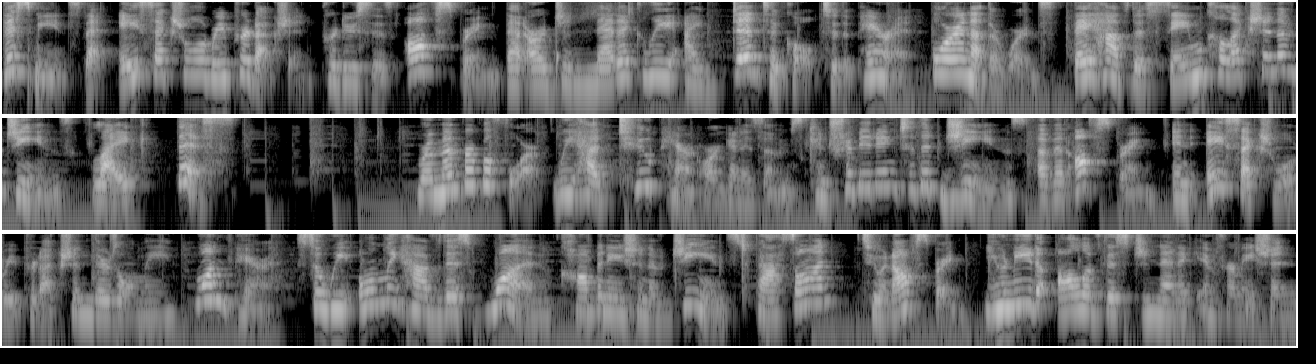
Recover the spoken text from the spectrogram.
This means that asexual reproduction produces offspring that are genetically identical to the parent. Or in other words, they have the same collection of genes like this. Remember before, we had two parent organisms contributing to the genes of an offspring. In asexual reproduction, there's only one parent. So we only have this one combination of genes to pass on to an offspring. You need all of this genetic information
